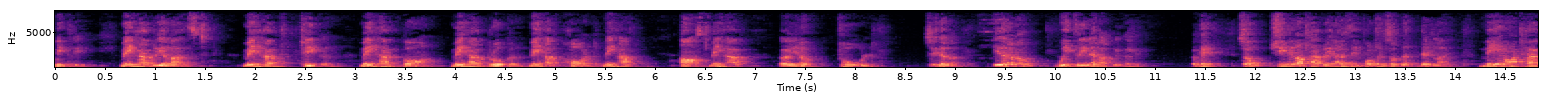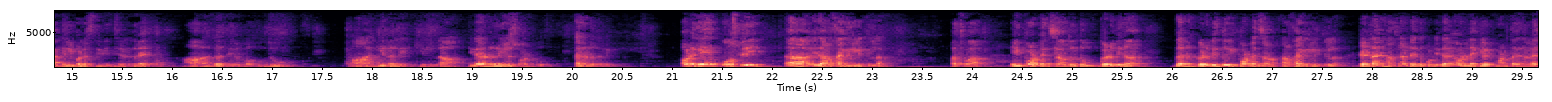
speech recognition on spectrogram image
V three may have realised may have taken may have gone may have broken may have called may have asked may have you know told so ಇದೆಲ್ಲ. ಇದೆಲ್ಲ ನಾವು ವಿ ತ್ರೀನೇ ಹಾಕ್ಬೇಕಲ್ಲಿ. Okay so she may not have realise importance of the deadline may not have ಇಲ್ಲಿ ಬಳಸ್ತೀವಿ ಅಂತ ಹೇಳಿದ್ರೆ, ಆಗದಿರಬಹುದು. ಆಗಿರಲಿಕ್ಕಿಲ್ಲ. ಇವೆರಡನ್ನೂ ಯೂಸ್ ಮಾಡಬಹುದು ಕನ್ನಡದಲ್ಲಿ. ಅವಳಿಗೆ ಮೋಸ್ಟ್ಲಿ ಇದು ಅರ್ಥ ಆಗಿರ್ಲಿಕ್ಕಿಲ್ಲ. ಅಥವಾ ಇಂಪಾರ್ಟೆನ್ಸ್ ಯಾವ್ದು ಗಡುವಿನ ಗಡ್ ಗಡುವಿದ್ದು ಇಂಪಾರ್ಟೆನ್ಸ್ ಅರ್ಥ ಆಗಿರ್ಲಿಕ್ಕಿಲ್ಲ. ಡೆಡ್ ಲೈನ್ ಹತ್ತು ಗಂಟೆ ಕೊಟ್ಟಿದ್ದಾರೆ, ಅವಳು ನೆಗ್ಲೆಕ್ಟ್ ಮಾಡ್ತಾ ಇದ್ದಾಳೆ.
